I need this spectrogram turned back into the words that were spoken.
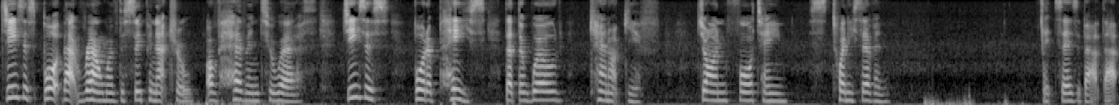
Jesus brought that realm of the supernatural, of heaven to earth. Jesus brought a peace that the world cannot give. John 14 27. It says about that.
